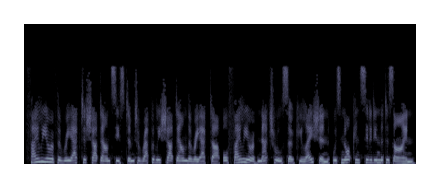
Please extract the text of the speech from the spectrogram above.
Failure of the reactor shutdown system to rapidly shut down the reactor, or failure of natural circulation, was not considered in the design.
